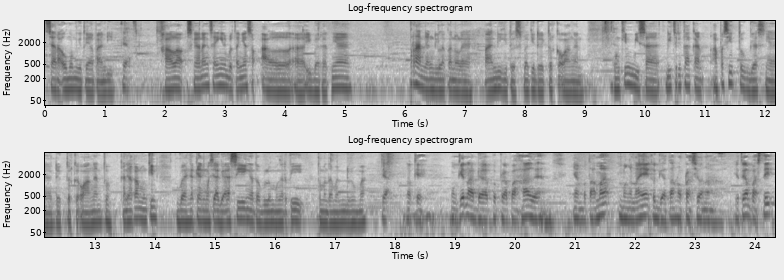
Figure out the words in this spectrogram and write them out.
secara umum gitu ya Pak Andi. Ya. Kalau sekarang saya ingin bertanya soal uh, ibaratnya peran yang dilakukan oleh Pak Andi gitu sebagai direktur keuangan. Mungkin bisa diceritakan apa sih tugasnya direktur keuangan tuh? Karena ya. kan mungkin banyak yang masih agak asing atau belum mengerti teman-teman di rumah. Ya, oke. Okay. Mungkin ada beberapa hal ya. Yang pertama mengenai kegiatan operasional. Itu yang pasti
